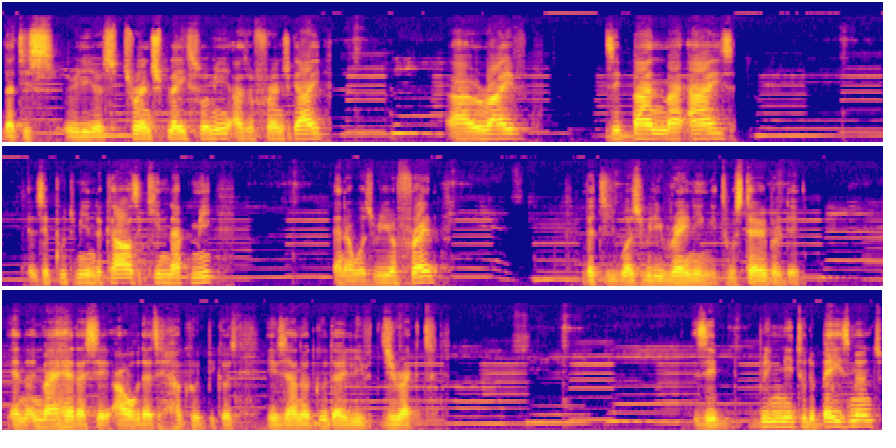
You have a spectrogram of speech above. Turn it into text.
That is really a strange place for me as a French guy. I arrived, they banned my eyes. They put me in the car, they kidnapped me, and I was really afraid. But it was really raining, it was terrible day. And in my head I say, I hope that they are good, because if they are not good, I leave direct. They bring me to the basement.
